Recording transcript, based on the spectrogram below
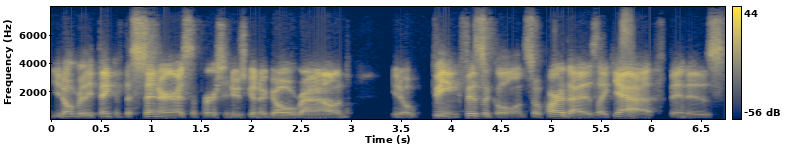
you don't really think of the center as the person who's going to go around, you know, being physical. And so part of that is like, yeah, Benn is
